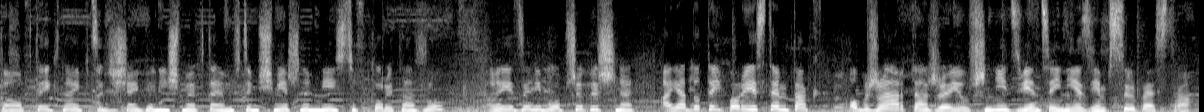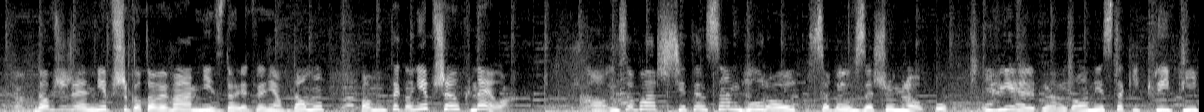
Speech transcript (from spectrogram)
to w tej knajpce dzisiaj byliśmy w tym, w tym śmiesznym miejscu w korytarzu, ale jedzenie było przepyszne, a ja do tej pory jestem tak obżarta, że już nic więcej nie zjem z Sylwestra. Dobrze, że nie przygotowywałam nic do jedzenia w domu, bo bym tego nie przełknęła. O, i zobaczcie, ten sam górol, co był w zeszłym roku. Uwielbiam go, on jest taki creepy,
